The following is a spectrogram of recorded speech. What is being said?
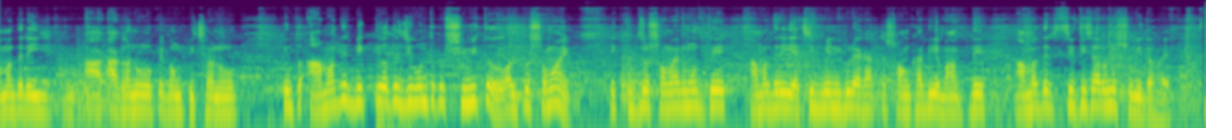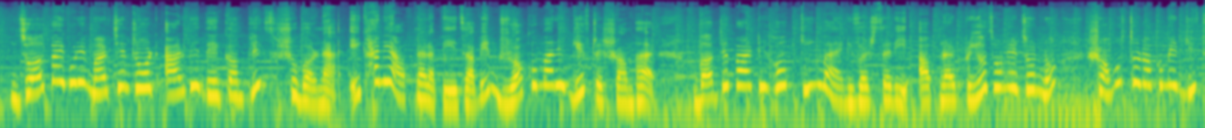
আমাদের এই আগানো এবং পিছানো। কিন্তু আমাদের ব্যক্তিগত জীবন তো খুব সীমিত, অল্প সময়। এই ক্ষুদ্র সময়ের মধ্যে আমাদের এই অ্যাচিভমেন্টগুলো এক একটা সংখ্যা দিয়ে বাঁধতে আমাদের স্মৃতিচারণের সুবিধা হয়। জলপাইগুড়ি মার্চেন্ট রোড, আরবি দে কমপ্লেক্স, সুবর্ণা। এখানে আপনারা পেয়ে যাবেন রকমারি গিফটের সম্ভার। বার্থডে পার্টি হোক কিংবা অ্যানিভার্সারি আপনার প্রিয়জনের জন্য সমস্ত রকমের গিফট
